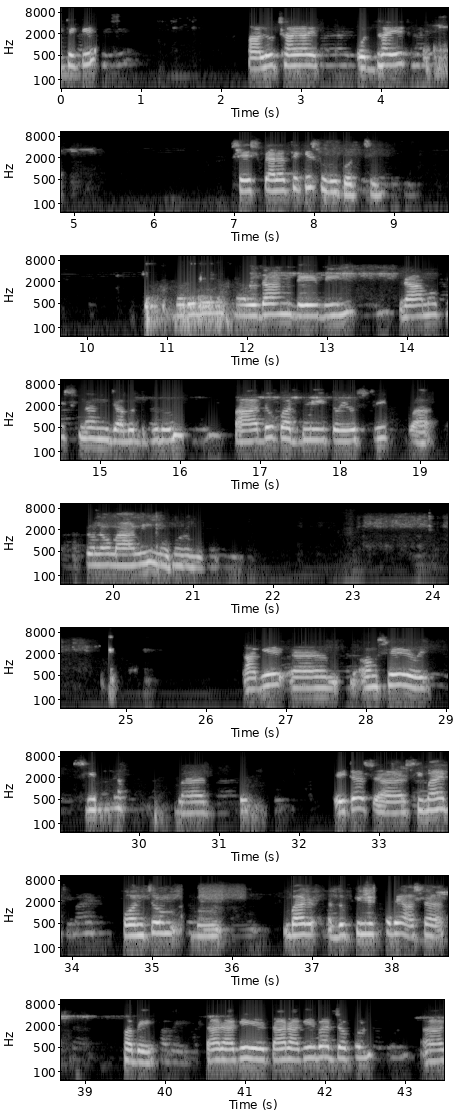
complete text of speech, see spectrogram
থেকে আলো ছায়ায় অধ্যায়ের শেষ প্যারা থেকে শুরু করছি। সলদাং দেবী রামকৃষ্ণং জগদ্গুরু পাদ পদ্মে তয়শ্রী প্রণমামি মুহুর্মুহু। আগের অংশে ওই শ্রীমা এইটা শ্রীমায়ের পঞ্চম বার দক্ষিণেশ্বরে আসা হবে। তার আগে, তার আগের বার যখন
